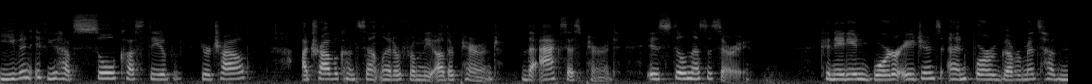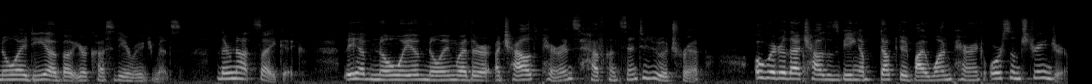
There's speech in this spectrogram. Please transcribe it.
Even if you have sole custody of your child, a travel consent letter from the other parent, the access parent, is still necessary. Canadian border agents and foreign governments have no idea about your custody arrangements. They're not psychic. They have no way of knowing whether a child's parents have consented to a trip or whether that child is being abducted by one parent or some stranger.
